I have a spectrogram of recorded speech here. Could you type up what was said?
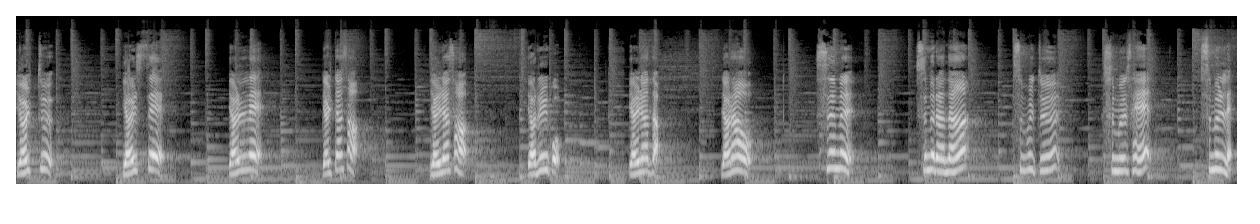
열둘, 열세, 열네, 열다섯, 열여섯, 열일곱, 열여덟, 열아홉, 스물, 스물하나, 스물둘, 스물셋, 스물넷.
